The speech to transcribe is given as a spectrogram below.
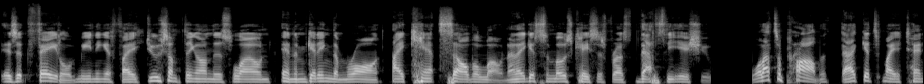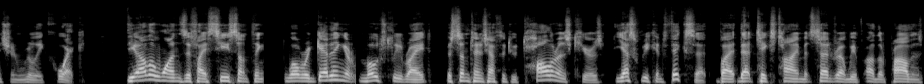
is it fatal? Meaning if I do something on this loan and I'm getting them wrong, I can't sell the loan. And I guess in most cases for us, that's the issue. Well, that's a problem. That gets my attention really quick. The other ones, if I see something, well, we're getting it mostly right, but sometimes have to do tolerance cures. Yes, we can fix it, but that takes time, etc. We have other problems.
